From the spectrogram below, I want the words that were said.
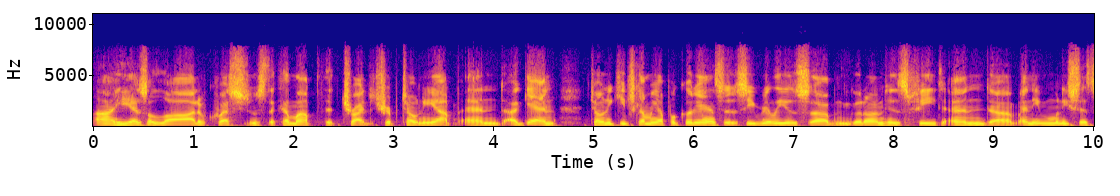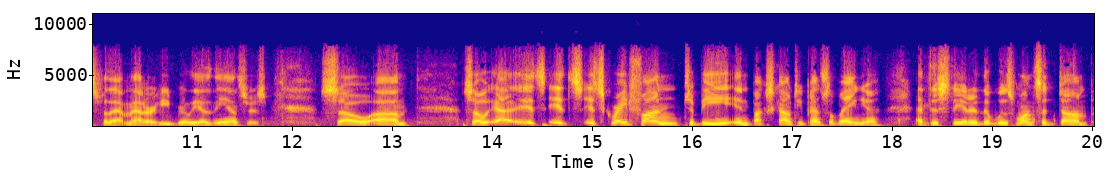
uh, he has a lot of questions that come up that try to trip Tony up. And again, Tony keeps coming up with good answers. He really is um, good on his feet, and um, and even when he sits, for that matter, he really has the answers. So. Um, so uh, it's it's it's great fun to be in Bucks County, Pennsylvania, at this theater that was once a dump.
